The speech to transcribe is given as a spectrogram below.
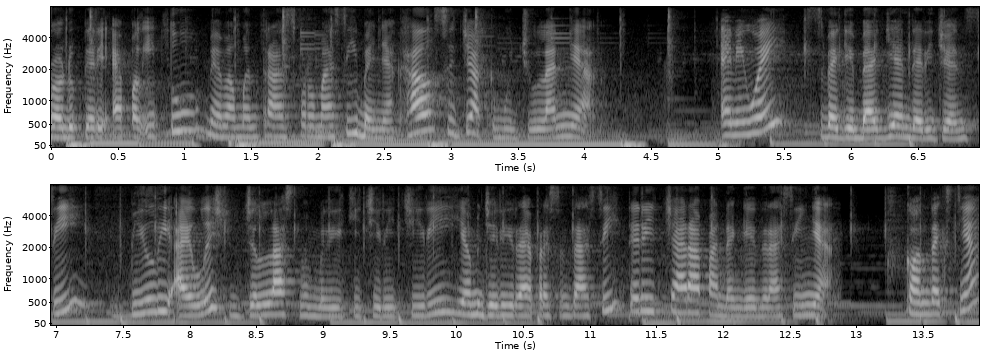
Produk dari Apple itu memang mentransformasi banyak hal sejak kemunculannya. Anyway, sebagai bagian dari Gen Z, Billie Eilish jelas memiliki ciri-ciri yang menjadi representasi dari cara pandang generasinya. Konteksnya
